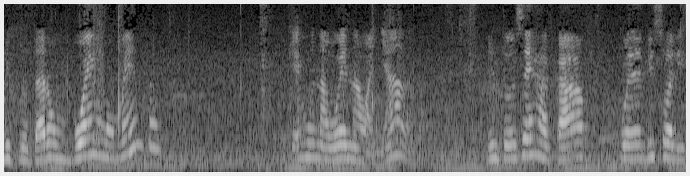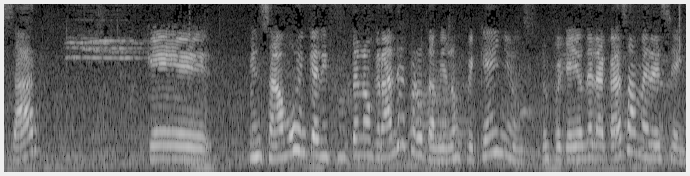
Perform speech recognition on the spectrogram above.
disfrutar un buen momento, que es una buena bañada. Entonces acá pueden visualizar que pensamos en que disfruten los grandes, pero también los pequeños. Los pequeños de la casa merecen,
